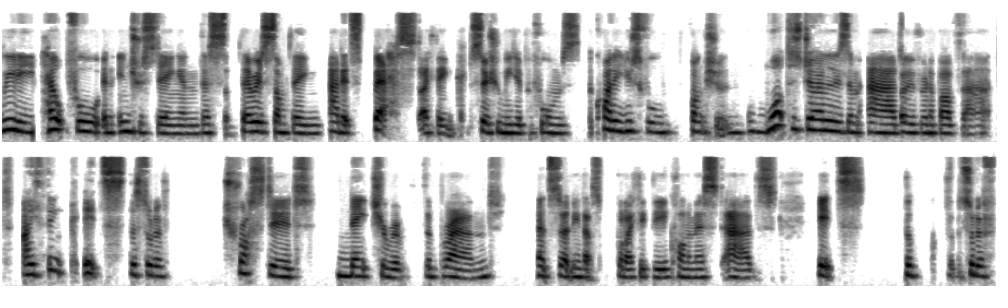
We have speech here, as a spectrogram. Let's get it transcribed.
really helpful and interesting. And this, there is something at its best. I think social media performs quite a useful function. What does journalism add over and above that? I think it's the sort of trusted nature of the brand, and certainly that's what I think the Economist adds. It's the, the sort of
